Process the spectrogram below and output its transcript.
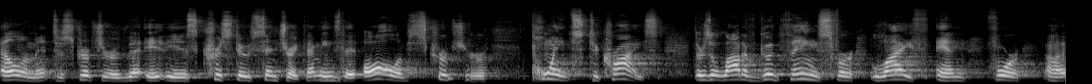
element to Scripture that it is Christocentric. That means that all of Scripture points to Christ. There's a lot of good things for life and for, uh,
